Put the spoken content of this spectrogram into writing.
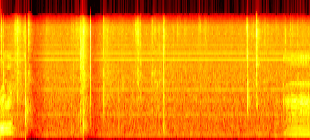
Really? Uh,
